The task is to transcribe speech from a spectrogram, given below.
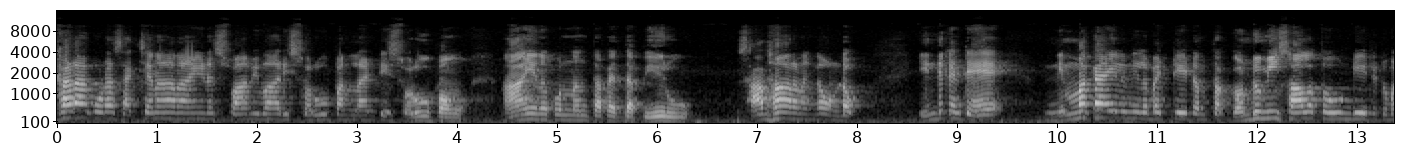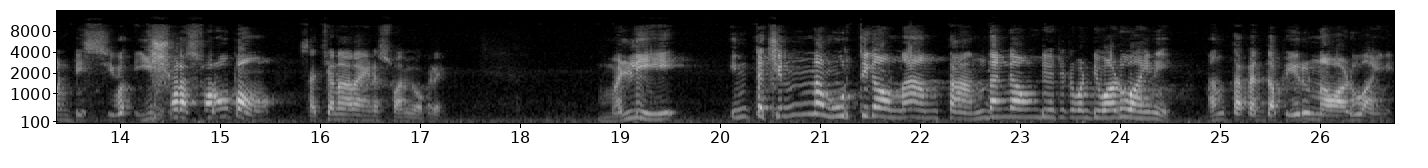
ఎక్కడా కూడా సత్యనారాయణ స్వామి వారి స్వరూపం లాంటి స్వరూపం ఆయనకున్నంత పెద్ద పేరు సాధారణంగా ఉండవు. ఎందుకంటే నిమ్మకాయలు నిలబెట్టేటంత గండు మీసాలతో ఉండేటటువంటి శివ ఈశ్వర స్వరూపం సత్యనారాయణ స్వామి ఒకడే. మళ్ళీ ఇంత చిన్న మూర్తిగా ఉన్న అంత అందంగా ఉండేటటువంటి వాడు ఆయనే. అంత పెద్ద పేరున్నవాడు ఆయనే.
